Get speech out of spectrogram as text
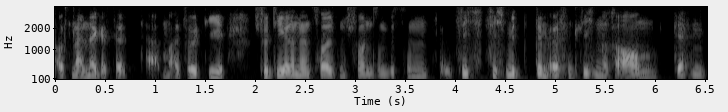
auseinandergesetzt haben. Also die Studierenden sollten schon so ein bisschen sich, sich mit dem öffentlichen Raum, deren,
